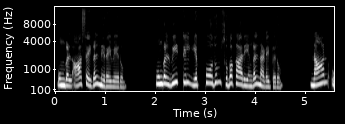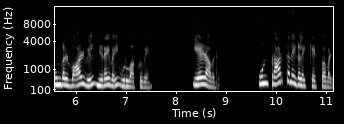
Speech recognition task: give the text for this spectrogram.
உங்கள் ஆசைகள் நிறைவேறும். உங்கள் வீட்டில் எப்போதும் சுபகாரியங்கள் நடைபெறும். நான் உங்கள் வாழ்வில் நிறைவை உருவாக்குவேன். ஏழாவது உன் பிரார்த்தனைகளைக் கேட்பவள்.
